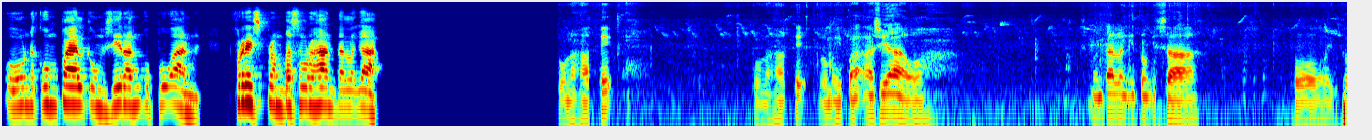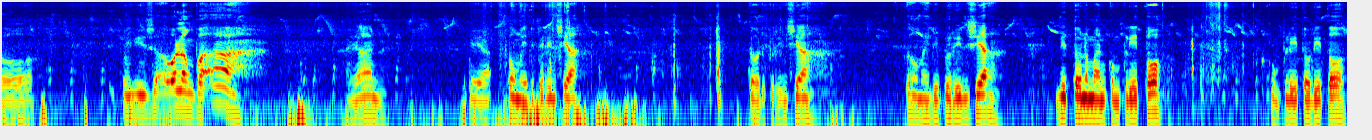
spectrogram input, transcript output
o na-compile kong sirang upuan. Fresh from basurahan talaga. Ito na hati. Ito na hati. Pero may paa siya. Oh. Samantalang itong isa. Ito, ito. Itong isa walang paa. Ayan. Kaya ito may diferensya. Ito diferensya. Ito may diferensya. Dito naman kumpleto. Kumpleto dito.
